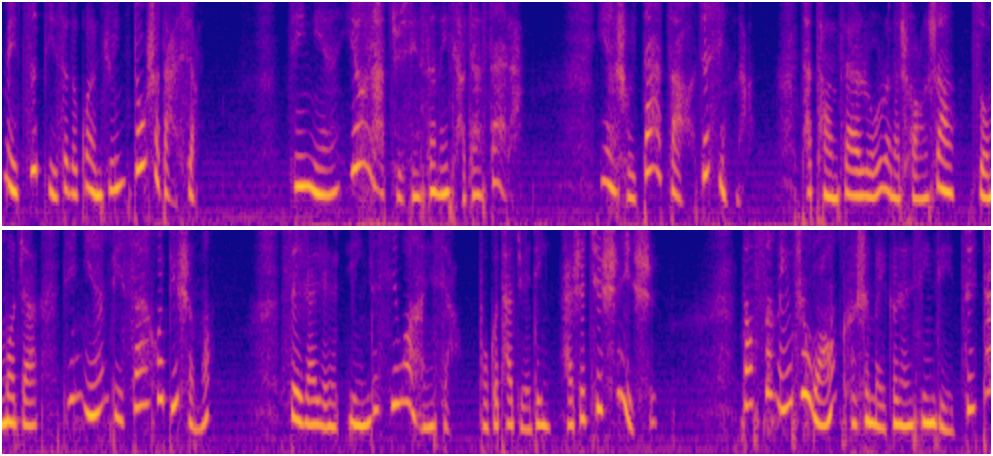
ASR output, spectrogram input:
每次比赛的冠军都是大象。今年又要举行森林挑战赛啦！鼹鼠一大早就醒了。他躺在柔软的床上，琢磨着今年比赛会比什么。虽然人赢的希望很小，不过他决定还是去试一试。当森林之王可是每个人心底最大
